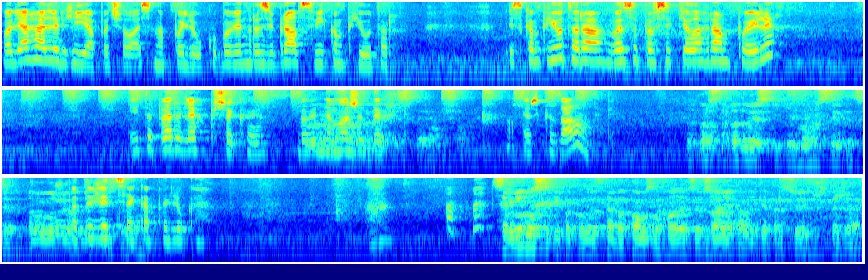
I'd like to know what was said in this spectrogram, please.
В Олега алергія почалась на пилюку, бо він розібрав свій комп'ютер. Із комп'ютера висипався кілограм пилі. І тепер Олег пшикає, бо він не може дихати. Я ж казала тобі. Тут просто подивись, скільки з нього сипеться. Тут може Подивіться, яка пилюка. Це мінуси, типу, коли в тебе ком знаходиться в зоні, там, де ти працюєш і ти живеш.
